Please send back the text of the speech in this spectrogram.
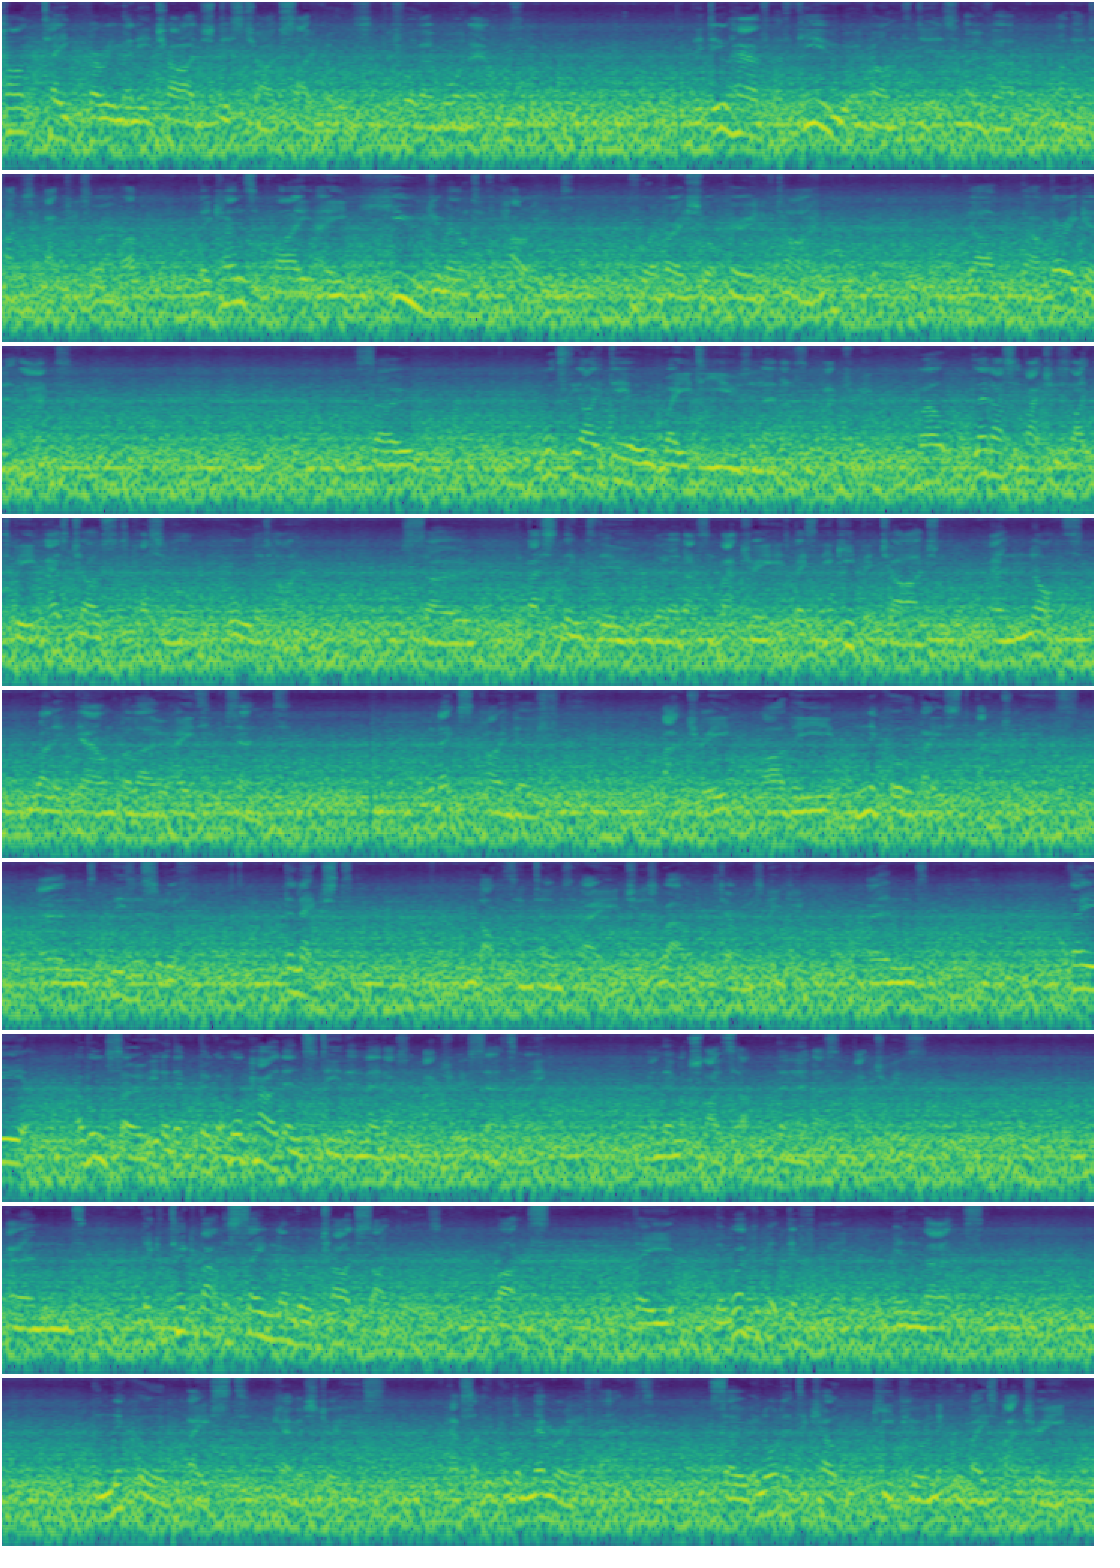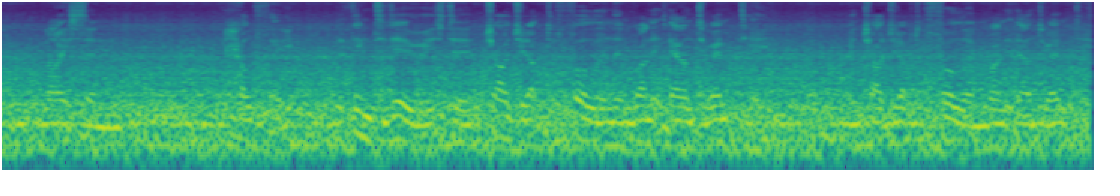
can't take very many charge discharge cycles before they're worn out. They do have a few advantages over other types of batteries however. They can supply a huge amount of current for a very short period of time. They are, they are very good at that so what's the ideal way to use a lead acid battery? Well, lead acid batteries like to be as charged as possible all the time. So the best thing to do with a lead acid battery is basically keep it charged and not run it down below 80%. The next kind of battery are the nickel based batteries and these are sort of the next lots in terms of age as well, generally speaking. And they have also, you know, they've, they've got more power density than lead acid batteries, certainly, and they're much lighter than lead acid batteries. And they can take about the same number of charge cycles, but they they work a bit differently in that the nickel-based chemistries have something called a memory effect so in order to keep your nickel-based battery nice and healthy, the thing to do is to charge it up to full and then run it down to empty, and charge it up to full and run it down to empty.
